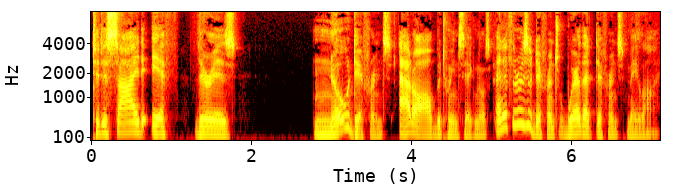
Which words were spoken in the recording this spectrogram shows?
to decide if there is no difference at all between signals, and if there is a difference, where that difference may lie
